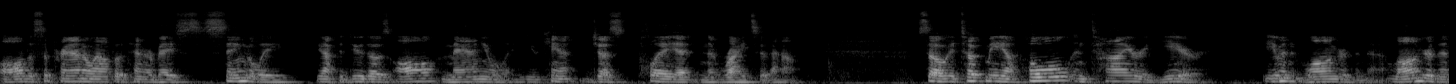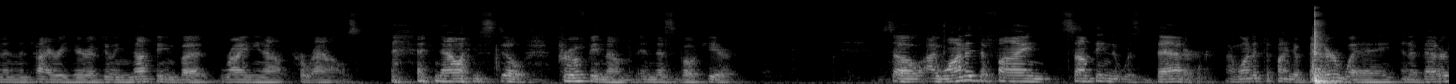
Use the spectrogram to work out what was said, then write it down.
all the soprano, alto, tenor, bass singly You have to do those all manually. You can't just play it and it writes it out. So it took me a whole entire year, even mm-hmm. longer than that, longer than an entire year of doing nothing but writing out chorales. and now I'm still proofing them in this book here. So I wanted to find something that was better. I wanted to find a better way and a better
